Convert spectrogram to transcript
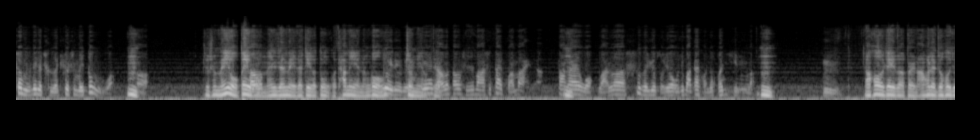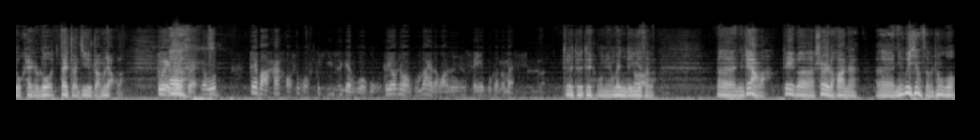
证明这个车确实没动过。嗯啊，就是没有被我们人为的这个动过，他们也能够对对对，证明。因为咱们当时吧是贷款买的，大概我还了四个月左右，我就把贷款都还清了。嗯嗯。然后这个本拿回来之后就开始落，再转机就转不了了。对对对，那我这把还好是我夫妻之间过户，这要是往出卖的话，那是谁也不可能买了。对对对，我明白你的意思了。呃，你这样吧，这个事儿的话呢，呃，您贵姓？怎么称呼？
